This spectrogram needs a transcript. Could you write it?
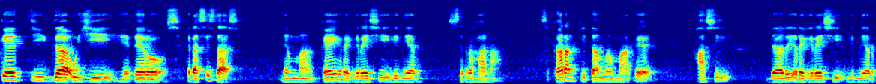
ketiga uji heteroskedasitas memakai regresi linear sederhana. Sekarang kita memakai hasil dari regresi linear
